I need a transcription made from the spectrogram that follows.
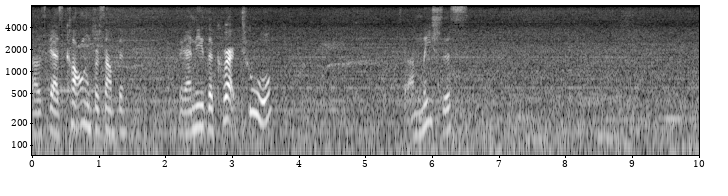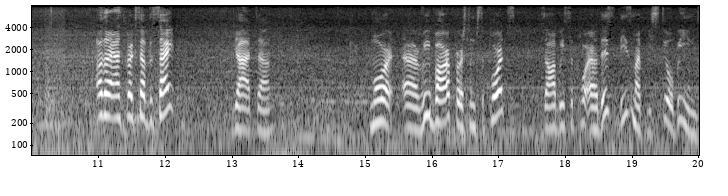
Oh, this guy's calling for something. I need the correct tool to unleash this. Other aspects of the site, got uh, more uh, rebar for some supports. So support. Or this these might be steel beams.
